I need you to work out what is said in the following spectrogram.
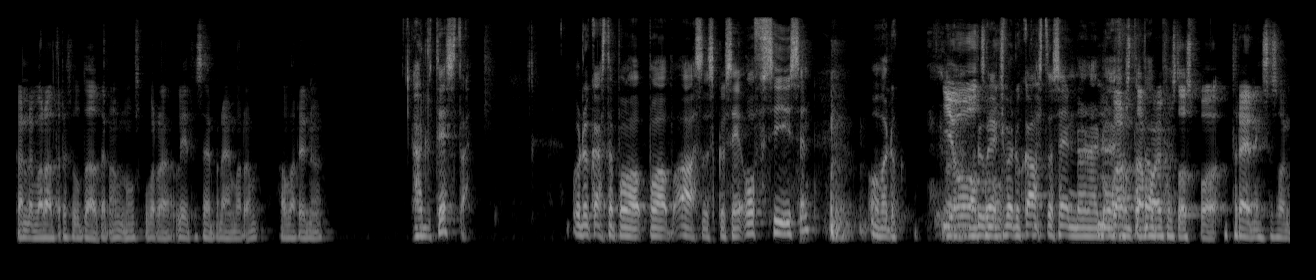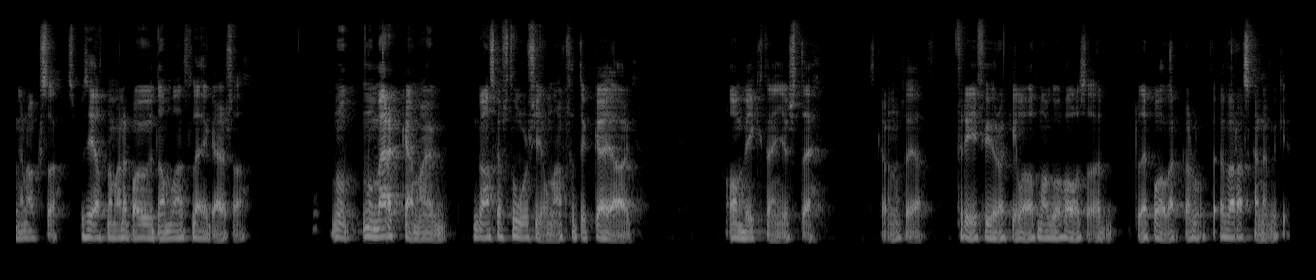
kan det vara att resultaten nog skulle vara lite sämre än vad de har varit nu. Har du testat? Och du kastar på, på alltså, ska säga off-season, och vad du, Jo, du alltså, vet vad du kastar sen då när du är kastar man ju förstås på träningssäsongen också, speciellt när man är på utomlandsläger. Så nu, nu märker man ju ganska stor skillnad också, tycker jag, om vikten just det, ska man säga, 3-4 kilo åt något håll, så det påverkar nog överraskande mycket.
